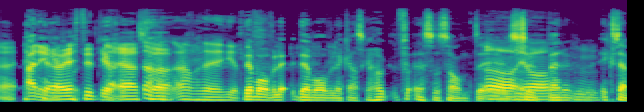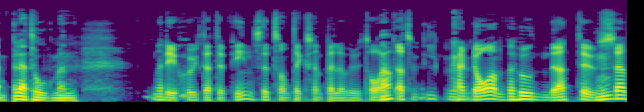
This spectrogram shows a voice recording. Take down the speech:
Nej, Ja, jag vet inte. helt Alltså, ja, det är helt... Det var väl, det var väl ett ganska högt, alltså sånt eh, Ja, ja. super Mm. exempel jag tog, men Men det är sjukt att det finns ett sånt exempel överhuvudtaget. Ja. Att kardan för 100 000 ja,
